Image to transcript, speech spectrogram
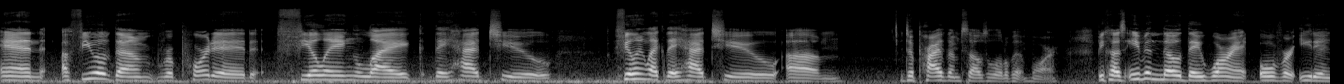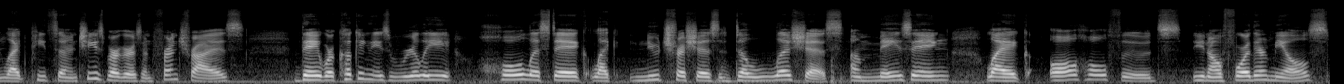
and a few of them reported feeling like they had to feeling like they had to um, deprive themselves a little bit more. Because even though they weren't overeating like pizza and cheeseburgers and french fries they were cooking these really holistic like nutritious delicious amazing like all whole foods you know for their meals.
